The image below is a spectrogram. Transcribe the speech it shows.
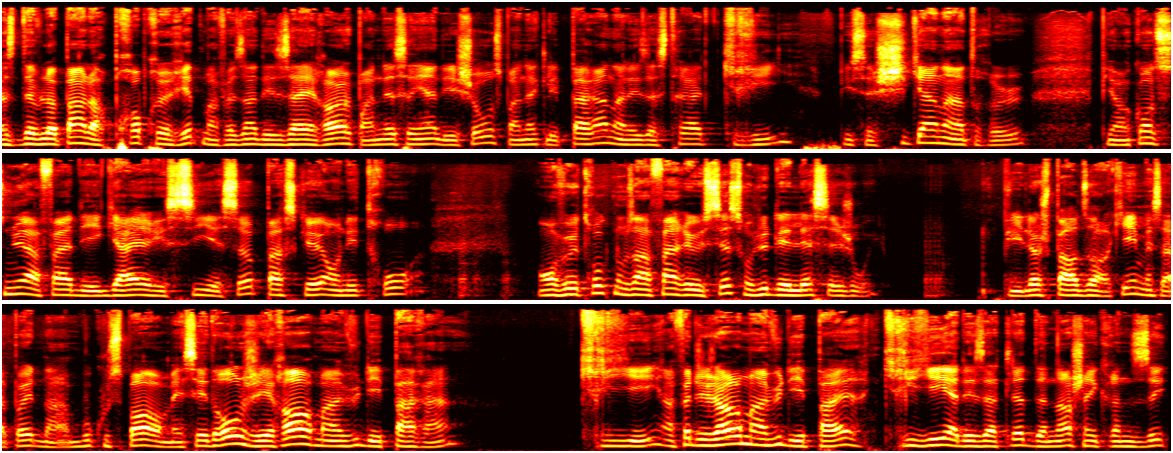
en se développant à leur propre rythme, en faisant des erreurs, en essayant des choses, pendant que les parents dans les estrades crient, puis se chicanent entre eux, puis on continue à faire des guerres ici et ça parce qu'on est trop. On veut trop que nos enfants réussissent au lieu de les laisser jouer. Puis là, je parle du hockey, mais ça peut être dans beaucoup de sports. Mais c'est drôle, j'ai rarement vu des parents crier. En fait, j'ai rarement vu des pères crier à des athlètes de nage synchronisé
